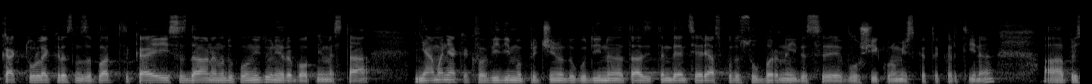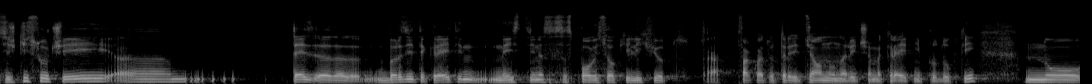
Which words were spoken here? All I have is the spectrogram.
както лек ръст на заплати, така и създаване на допълнителни работни места. Няма някаква видима причина до година тази тенденция рязко да се обърне и да се влуши економическата картина. А, при всички случаи а, тези, бързите кредити наистина са с по-високи лихви от това, което традиционно наричаме кредитни продукти, но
